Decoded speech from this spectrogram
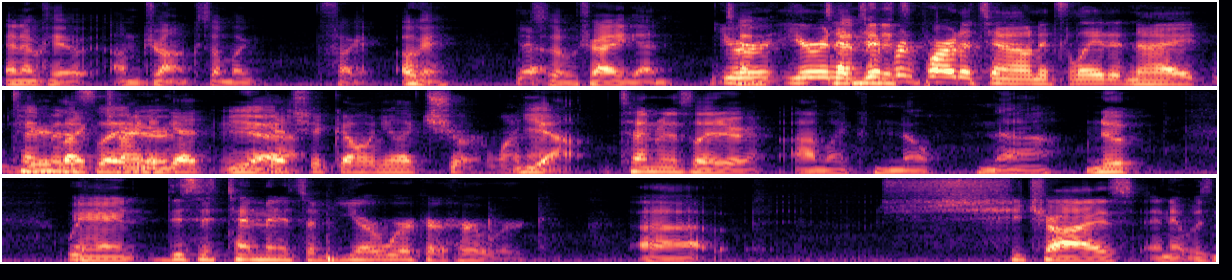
And okay, I'm drunk, so I'm like, fuck it. Okay. Yeah. So try again. You're 10 you're in a 10 different minutes- part of town. It's late at night. 10 you're minutes like trying to get yeah. get shit going. You're like, sure, why not? Yeah. Ten minutes later, I'm like, no, nah, nope. And this is ten minutes of your work or her work. uh, she tries, and it was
